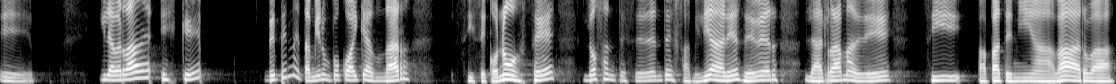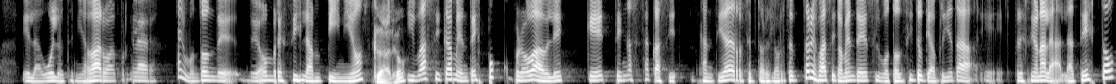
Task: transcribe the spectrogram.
eh, y la verdad es que depende también un poco, hay que andar, si se conoce, los antecedentes familiares, de ver la rama de si papá tenía barba, el abuelo tenía barba, porque Claro. Hay un montón de, de hombres cis lampiños Claro. y básicamente es poco probable que tengas esa casi- cantidad de receptores. Los receptores básicamente es el botoncito que aprieta, eh, presiona la, la testo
